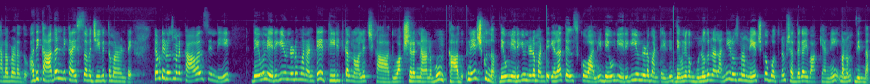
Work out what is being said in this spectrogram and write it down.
కనబడదు. అది కాదండి క్రైస్తవ జీవితం అని అంటే. కాబట్టి ఈరోజు మనకు కావాల్సింది దేవుణ్ణి ఎరిగి ఉండడం అని అంటే థియరిటికల్ నాలెడ్జ్ కాదు అక్షర జ్ఞానము కాదు. నేర్చుకుందాం. దేవుణ్ణి ఎరిగి ఉండడం అంటే ఎలా తెలుసుకోవాలి? దేవుణ్ణి ఎరిగి ఉండడం అంటే దేవుని యొక్క గుణగుణాలు అన్ని రోజు మనం నేర్చుకోబోతున్నాం శ్రద్ధగా ఈ వాక్యాన్ని మనం విందాం.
